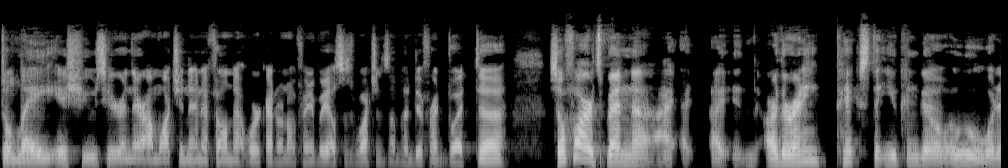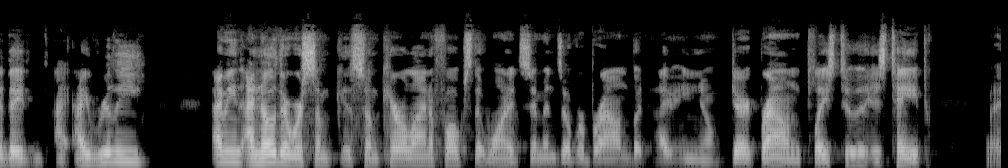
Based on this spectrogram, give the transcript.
delay issues here and there. I'm watching NFL Network. I don't know if anybody else is watching something different, but uh, so far it's been. Uh, I, I, are there any picks that you can go? Ooh, what did they? I, I really. I mean, I know there were some some Carolina folks that wanted Simmons over Brown, but I, you know, Derrick Brown plays to his tape. Uh,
